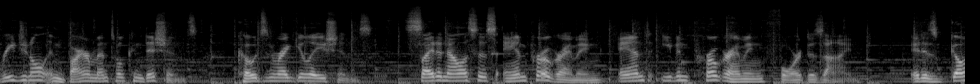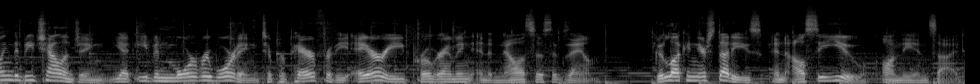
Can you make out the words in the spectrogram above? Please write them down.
regional environmental conditions, codes and regulations, site analysis and programming, and even programming for design. It is going to be challenging, yet even more rewarding to prepare for the ARE Programming and Analysis exam. Good luck in your studies, and I'll see you on the inside.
